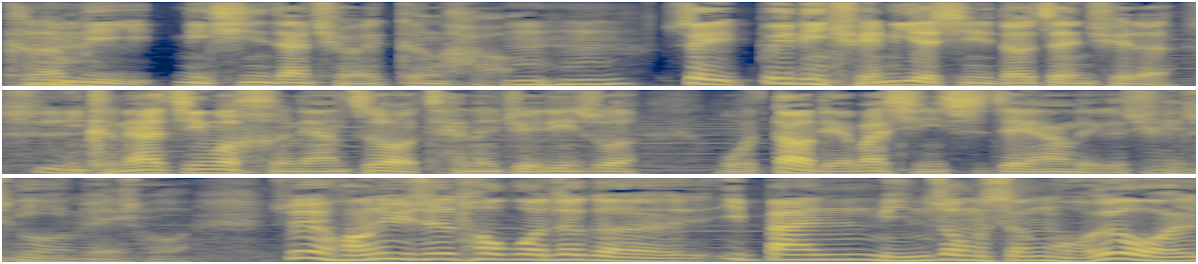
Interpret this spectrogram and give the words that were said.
可能比你行使这样权威更好。嗯哼，所以不一定权利的行使都正确的，是。你可能要经过衡量之后，才能决定说我到底要不要行使这样的一个权利。没错，没。错。所以黄律师透过这个一般民众生活，因为我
